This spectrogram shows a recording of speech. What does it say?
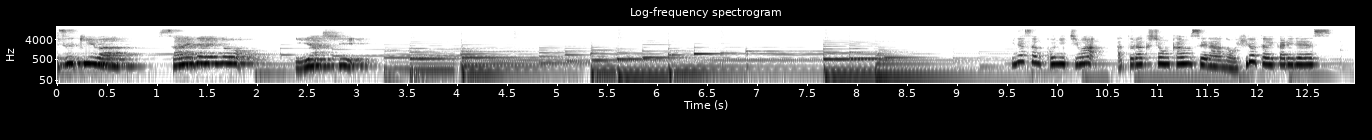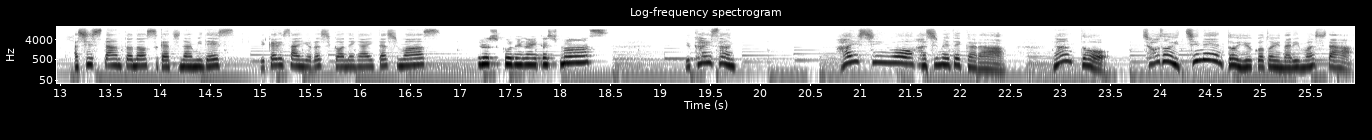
づきは最大の癒し。皆さんこんにちは。アトラクションカウンセラーの広田ゆかりです。アシスタントの菅千奈美です。ゆかりさんよろしくお願いいたします。よろしくお願いいたします。ゆかりさん配信を始めてからなんとちょうど1年ということになりました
